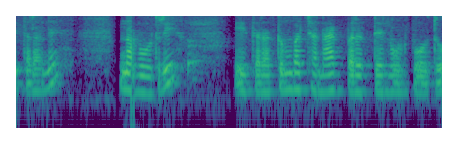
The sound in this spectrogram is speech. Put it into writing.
ಈ ಥರನೇ ನಬೋದು ರೀ ಈ ಥರ ತುಂಬ ಚೆನ್ನಾಗಿ ಬರುತ್ತೆ ನೋಡ್ಬೋದು.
